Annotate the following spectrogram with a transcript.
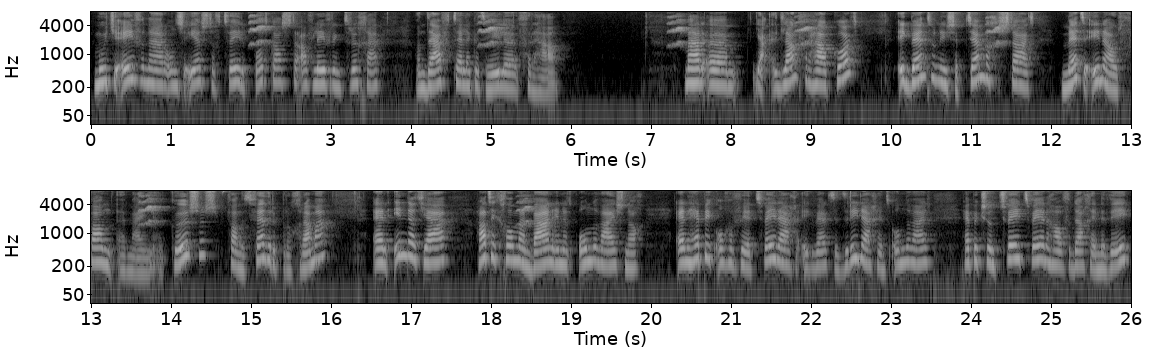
moet je even naar onze eerste of tweede podcast aflevering teruggaan. Want daar vertel ik het hele verhaal. Maar ehm, ja, het lang verhaal kort. Ik ben toen in september gestart met de inhoud van eh, mijn eh, cursus, van het verdere programma. En in dat jaar had ik gewoon mijn baan in het onderwijs nog. En heb ik ongeveer twee dagen, ik werkte drie dagen in het onderwijs, heb ik zo'n twee, tweeënhalve dagen in de week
